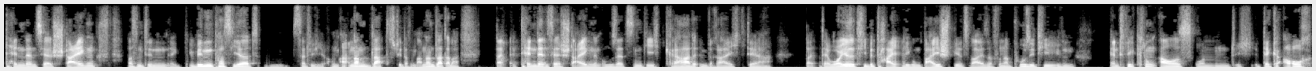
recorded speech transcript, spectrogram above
tendenziell steigen, was mit den äh, Gewinnen passiert, ist natürlich auf einem anderen Blatt, steht auf einem anderen Blatt, aber bei tendenziell steigenden Umsätzen gehe ich gerade im Bereich der der Royalty-Beteiligung beispielsweise von einer positiven Entwicklung aus und ich decke auch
